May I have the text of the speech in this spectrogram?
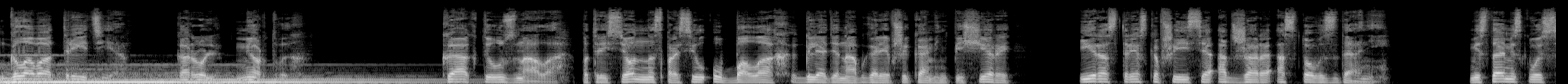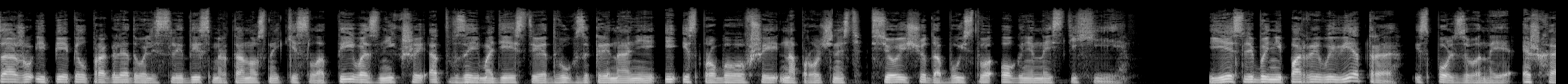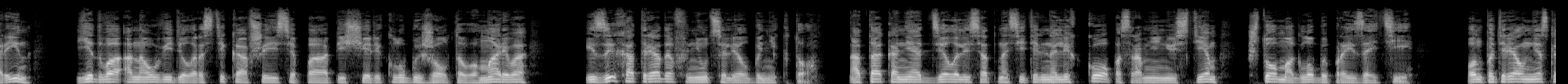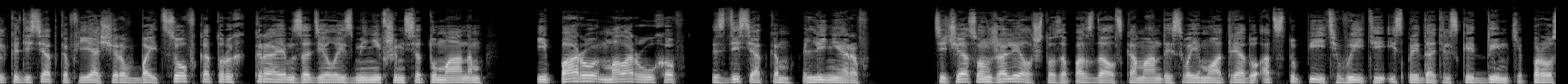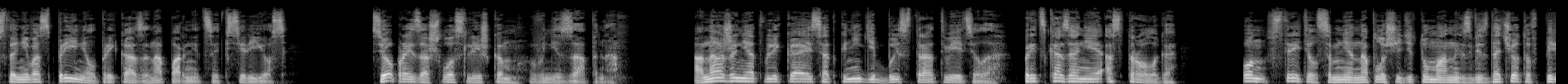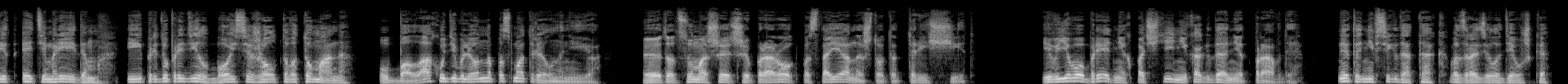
Глава третья. Король мертвых. «Как ты узнала?» — потрясенно спросил Убалах, глядя на обгоревший камень пещеры и растрескавшиеся от жара остовы зданий. Местами сквозь сажу и пепел проглядывали следы смертоносной кислоты, возникшей от взаимодействия двух заклинаний и испробовавшей на прочность все еще до буйства огненной стихии. Если бы не порывы ветра, использованные Эшхарин, едва она увидела растекавшиеся по пещере клубы желтого марева, из их отрядов не уцелел бы никто. А так они отделались относительно легко по сравнению с тем, что могло бы произойти. Он потерял несколько десятков ящеров-бойцов, которых краем задело изменившимся туманом, и пару малорухов с десятком линеров. Сейчас он жалел, что запоздал с командой своему отряду отступить, выйти из предательской дымки, просто не воспринял приказы напарницы всерьез. Все произошло слишком внезапно. Она же, не отвлекаясь от книги, быстро ответила — предсказание астролога. Он встретился мне на площади туманных звездочетов перед этим рейдом и предупредил «бойся желтого тумана». Убалах удивленно посмотрел на нее. «Этот сумасшедший пророк постоянно что-то трещит. И в его бреднях почти никогда нет правды». «Это не всегда так», — возразила девушка.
